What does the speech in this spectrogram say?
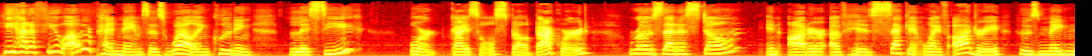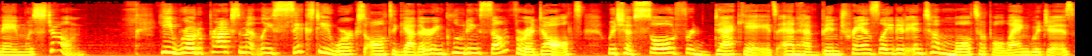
He had a few other pen names as well, including LeSieg, or Geisel spelled backward, Rosetta Stone, in honor of his second wife Audrey, whose maiden name was Stone. He wrote approximately 60 works altogether, including some for adults, which have sold for decades and have been translated into multiple languages.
